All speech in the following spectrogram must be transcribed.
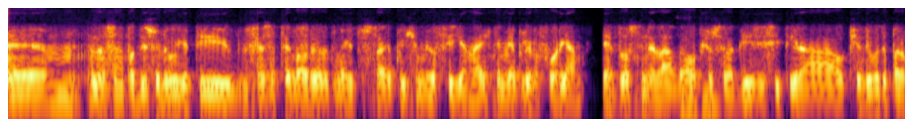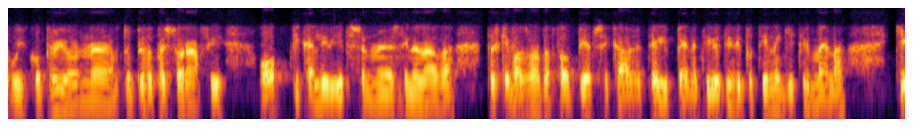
Ε, να σας απαντήσω λίγο γιατί θέσατε ένα ωραίο ερώτημα για το στάρι που είχε μειωθεί για να έχετε μια πληροφορία. Εδώ στην Ελλάδα όποιος ραντίζει σιτηρά, οποιοδήποτε παραγωγικό προϊόν ε, το οποίο θα πάει στο ράφι, ό,τι καλλιεργείται στην Ελλάδα, τα σκευάσματα από τα οποία ψεκάζεται, λιπαίνεται ή οτιδήποτε είναι εγκεκριμένα και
